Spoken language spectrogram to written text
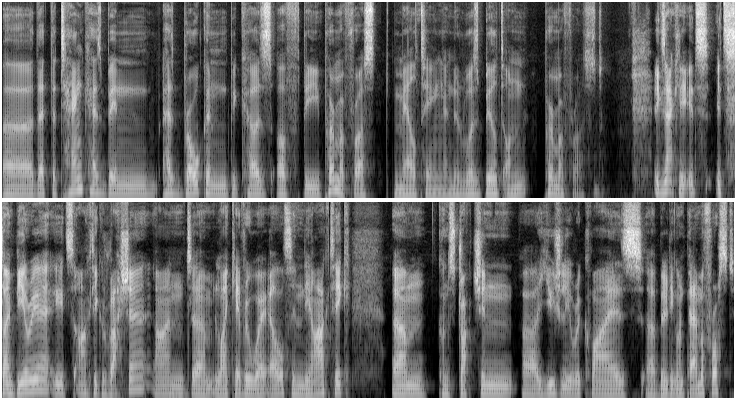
uh, that the tank has been, has broken because of the permafrost melting and it was built on permafrost. Exactly. It's it's Siberia, it's Arctic Russia, and um, like everywhere else in the Arctic, um, construction uh, usually requires uh, building on permafrost,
